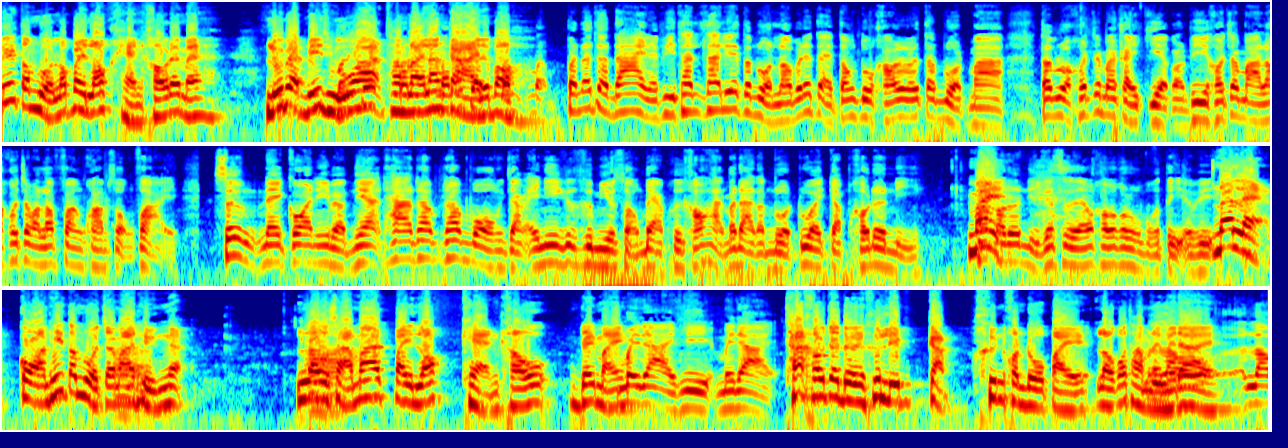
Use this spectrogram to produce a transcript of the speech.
เรียกตำรวจเราไปล็อกแขนเขาได้ไหมหรือแบบนี้ถือว่าทำลายร่างกายหรือเปล่า มันมันน่าจะได้นะพี่ ถ้าถ้าเรียกตำรวจเราไม่ได้แต่ต้องตัวเขาแล้วตำรวจมาตำรวจเขาจะมาไกลเกลี่ยก่อนพี่เขาจะมาแล้วเขาจะมารับฟังความสองฝ่าย ซึ่งในกรณีแบบเนี้ยถ้าถ้าถ้ามองจากไอ้นี่ก็คือมีอยู่สองแบบคือเขาหันมาด่าตำรวจด้วยกับเขาเดินหนี ไม่ถ้าเขาเดินหนีก็แสดงว่าเขาเป็นคนปกติอะพี่นั่นแหละ ก่อนที่ตำรวจจะมาถึงอะเราสามารถไปล็อกแขนเขาได้ไหมไม่ได้พี่ไม่ได้ ถ้าเขาจะเดินขึ้นลิฟต์กลับขึ้นคอนโดไป เราก็ทำอะไรไม่ได้เราเรา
